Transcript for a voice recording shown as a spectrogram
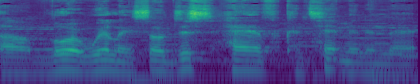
um, Lord willing. So just have contentment in that.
